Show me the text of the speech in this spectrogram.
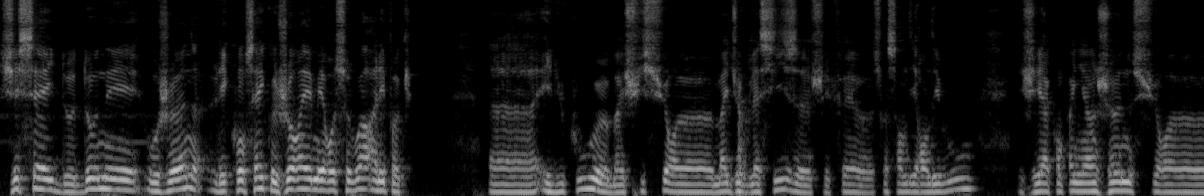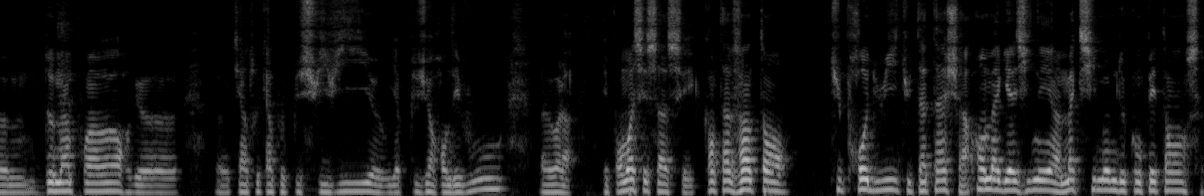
j'essaye de donner aux jeunes les conseils que j'aurais aimé recevoir à l'époque. Euh, et du coup, euh, bah, je suis sur euh, My Job Glasses, j'ai fait 70 rendez-vous. J'ai accompagné un jeune sur demain.org, qui est un truc un peu plus suivi, où il y a plusieurs rendez-vous. voilà. Et pour moi, c'est ça, c'est quand tu as 20 ans, tu produis, tu t'attaches à emmagasiner un maximum de compétences,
